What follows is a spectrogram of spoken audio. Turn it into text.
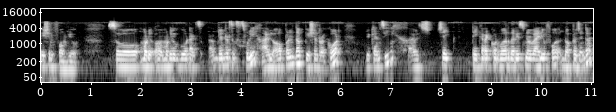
patient form view. So module, uh, module got updated successfully. I will open the patient record. You can see i will check take a record where there is no value for doctor gender.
